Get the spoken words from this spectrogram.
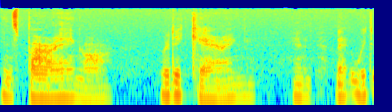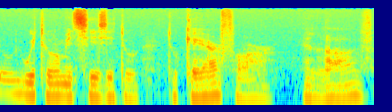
inspiring or really caring and that with, with whom it's easy to, to care for and love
